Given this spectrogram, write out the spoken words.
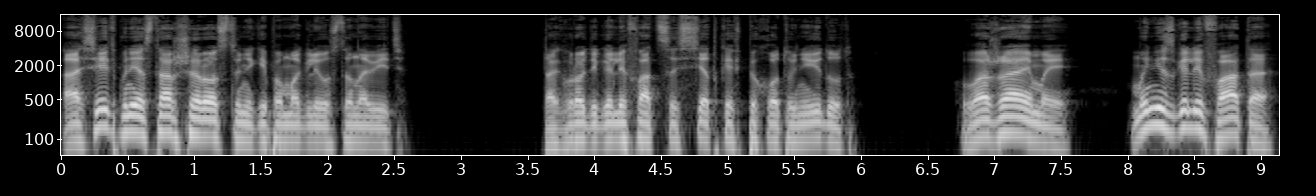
А сеть мне старшие родственники помогли установить». «Так вроде галифатцы с сеткой в пехоту не идут». «Уважаемый, мы не с галифата,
